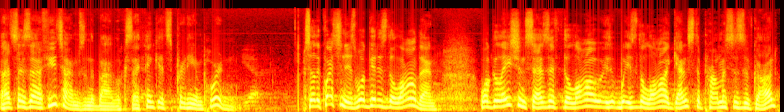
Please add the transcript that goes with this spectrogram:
That says that a few times in the Bible because I think it's pretty important. Yeah. So the question is, what good is the law then? Well, Galatians says if the law is the law against the promises of God,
